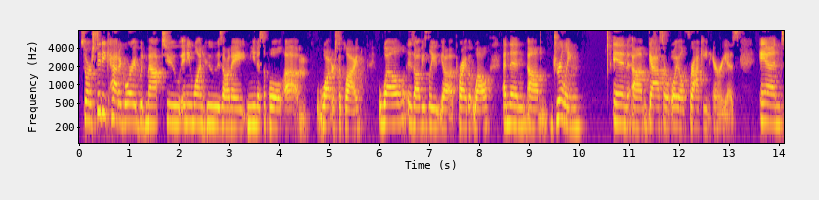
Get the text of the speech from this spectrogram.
So our city category would map to anyone who is on a municipal um, water supply. Well is obviously uh, private well, and then um, drilling in um, gas or oil fracking areas. And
